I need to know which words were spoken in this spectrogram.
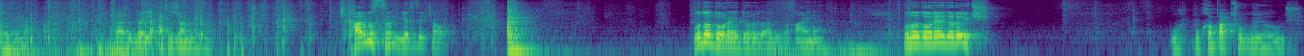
Böyle. Hadi böyle atacağım ya. Çıkar mısın gerizekalı? Bu da Dora'ya doğru galiba. Aynen. Bu da Dora'ya doğru 3. Uh bu kapak çok güzel olmuş.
